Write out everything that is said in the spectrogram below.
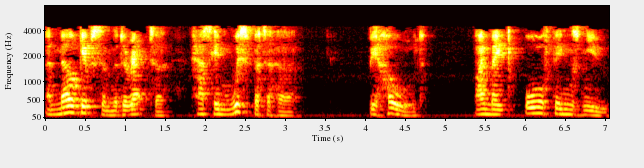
and Mel Gibson, the director, has him whisper to her, Behold, I make all things new.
